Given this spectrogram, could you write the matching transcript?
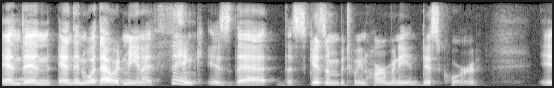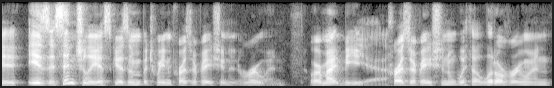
And Yeah. then and then what that would mean, I think, is that the schism between Harmony and Discord is essentially a schism between preservation and ruin, or it might be Yeah. preservation with a little ruin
